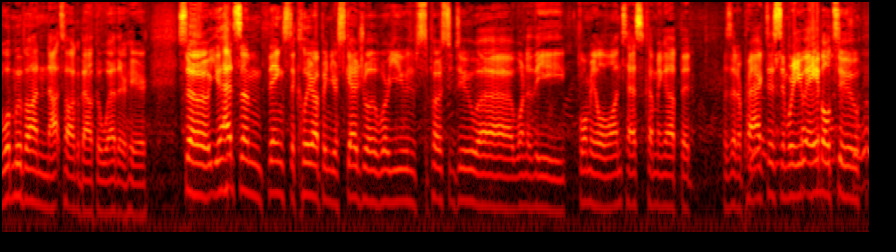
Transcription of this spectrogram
we'll move on and not talk about the weather here. So you had some things to clear up in your schedule. Were you supposed to do uh, one of the Formula One tests coming up at was it a practice? And were you able to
